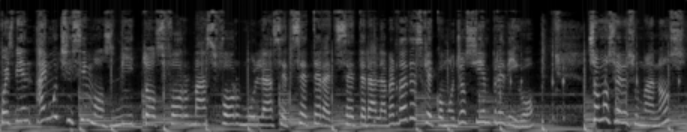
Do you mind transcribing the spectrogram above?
Pues bien, hay muchísimos mitos, formas, fórmulas, etcétera, etcétera. La verdad es que como yo siempre digo, somos seres humanos,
